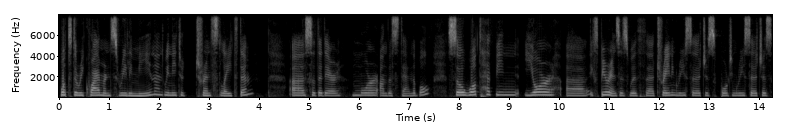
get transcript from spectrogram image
what the requirements really mean, and we need to translate them uh, so that they're more understandable. So, what have been your uh, experiences with uh, training researchers, supporting researchers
